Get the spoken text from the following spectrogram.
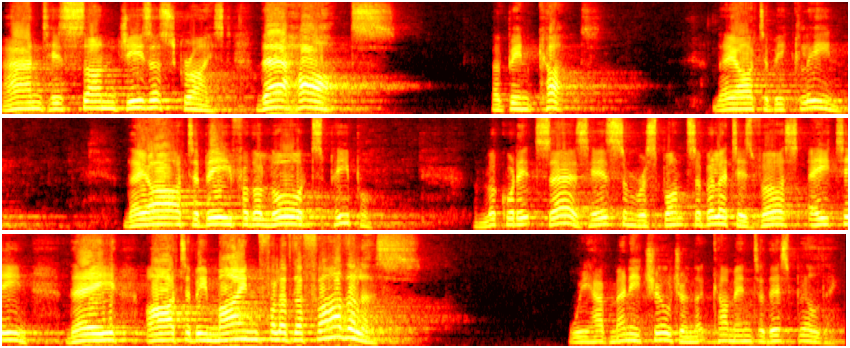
and his Son Jesus Christ, their hearts have been cut. They are to be clean. They are to be for the Lord's people. And look what it says. Here's some responsibilities. Verse 18. They are to be mindful of the fatherless. We have many children that come into this building,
